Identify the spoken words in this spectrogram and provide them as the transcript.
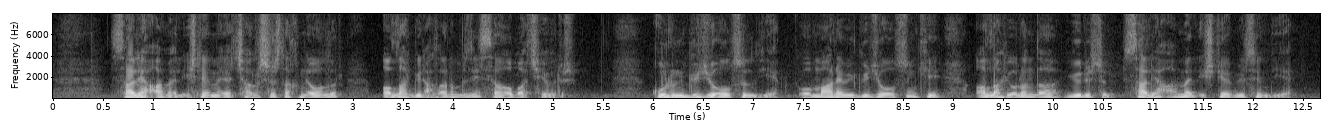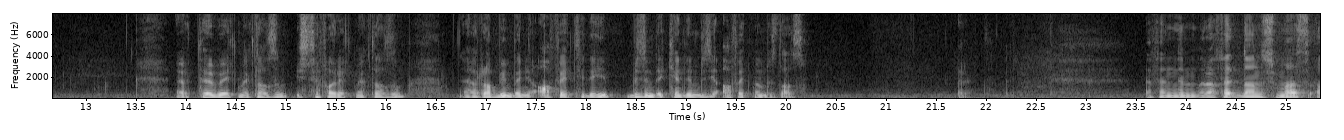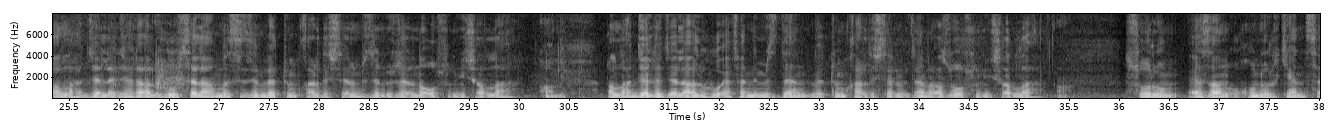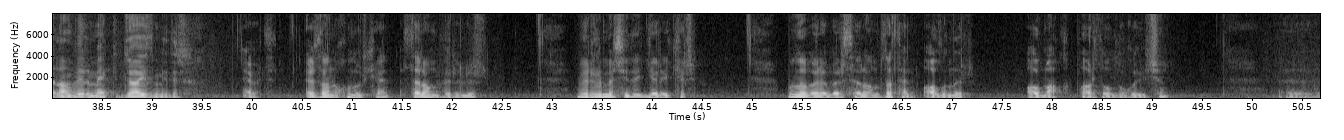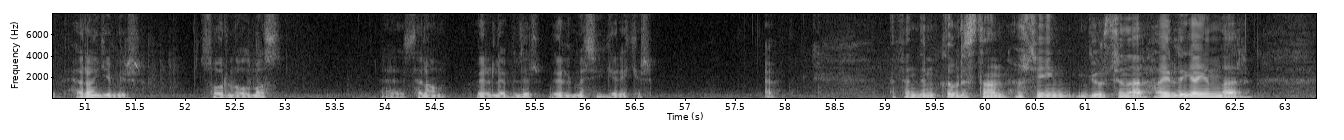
salih amel işlemeye çalışırsak ne olur? Allah günahlarımızı sevaba çevirir. Kulun gücü olsun diye, o manevi gücü olsun ki Allah yolunda yürüsün, salih amel işleyebilsin diye. Evet, tövbe etmek lazım, istiğfar etmek lazım. Ee, Rabbim beni affetti deyip bizim de kendimizi affetmemiz lazım. Evet. Efendim Rafet Danışmaz Allah Celle Celaluhu selamı sizin ve tüm kardeşlerimizin üzerine olsun inşallah. Amin. Allah Celle Celaluhu Efendimizden ve tüm kardeşlerimizden razı olsun inşallah. Sorum ezan okunurken selam vermek caiz midir? Evet. Ezan okunurken selam verilir. Verilmesi de gerekir. Buna beraber selam zaten alınır. Almak farz olduğu için e, herhangi bir sorun olmaz. E, selam verilebilir, verilmesi gerekir. Evet. Efendim Kıbrıs'tan Hüseyin Gürçınar hayırlı yayınlar.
